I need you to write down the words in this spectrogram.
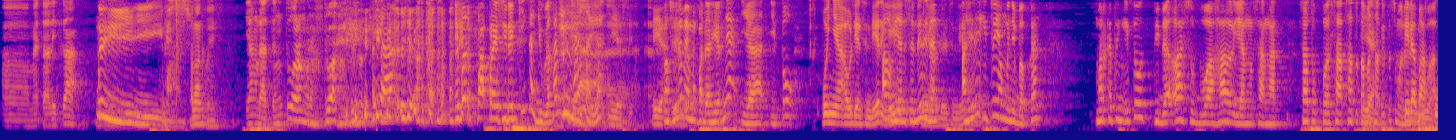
uh, Metallica wih mantap wih. Yang dateng tuh orang-orang tua gitu. iya hebat Pak Presiden kita juga kan ke sana ya Iya sih. Iya. maksudnya memang pada akhirnya ya itu punya audiens sendiri. audiens sendiri Punya dan audiens sendiri. akhirnya itu yang menyebabkan marketing itu tidaklah sebuah hal yang sangat satu plus satu, satu tambah Iya. satu itu semua Tidak dua. baku.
